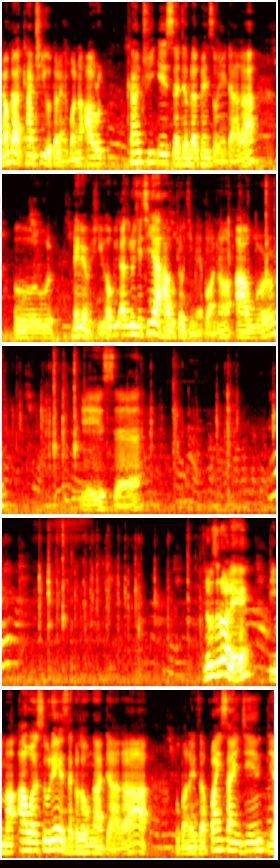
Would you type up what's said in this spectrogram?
နောက်က country ကိုဖြုတ်လိုက်မယ်ပေါ့နော် our country is a developing ဆိုရင်ဒါကဟိုလက်ပဲမရှိဘူးဟုတ်ပြီအဲ့ဒါလို့ရှိရင်ချစ်ရဟာကိုဖြုတ်ကြည့်မယ်ပေါ့နော် our is a ဒီလိုဆိုတော့လေဒီမှာ our ဆိုတဲ့စကားလုံးကဒါကဟိုဘာလဲဆိုပိုင်ဆိုင်ခြင်းပြ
